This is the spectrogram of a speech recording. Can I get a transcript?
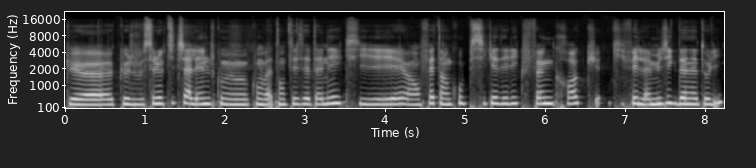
que, que je. C'est le petit challenge qu'on va tenter cette année, qui est en fait un groupe psychédélique funk rock qui fait de la musique d'Anatolie.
